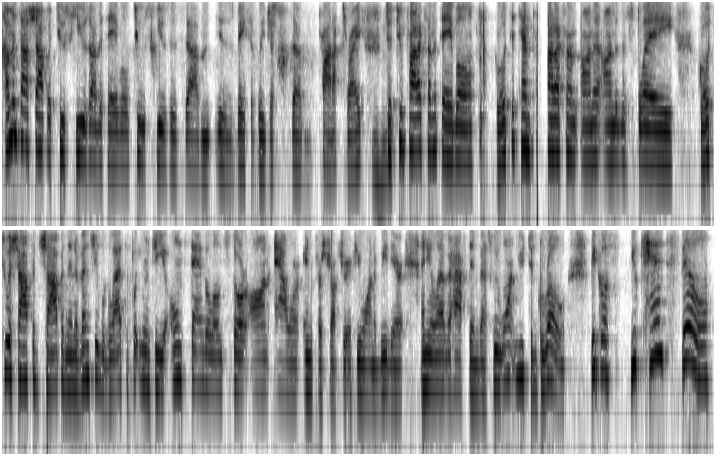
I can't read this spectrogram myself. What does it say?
come into our shop with two SKUs on the table. Two SKUs is um, is basically just the products, right? Mm-hmm. So two products on the table, grow to ten products on on a, on the display, grow to a shop and shop, and then eventually we're glad to put you into your own standalone store on our infrastructure if you want to be there, and you'll never have to invest. We want you to grow because you can't fill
